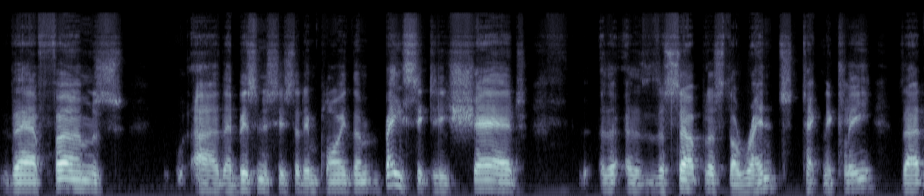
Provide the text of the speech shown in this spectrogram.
Their firms, uh, their businesses that employed them, basically shared the, uh, the surplus, the rent, technically, that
